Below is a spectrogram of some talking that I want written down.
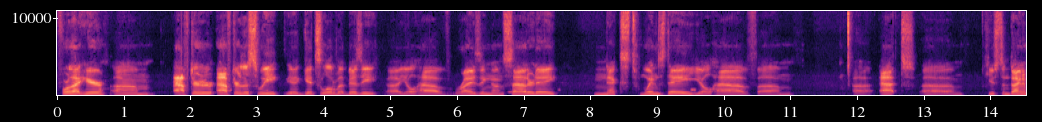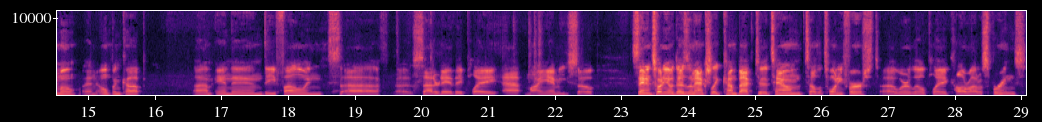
For that here, um, after after this week, it gets a little bit busy. Uh, you'll have Rising on Saturday next Wednesday, you'll have um, uh, at um, Houston Dynamo an Open Cup. Um, and then the following uh, uh, Saturday, they play at Miami. So San Antonio doesn't actually come back to town till the 21st, uh, where they'll play Colorado Springs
